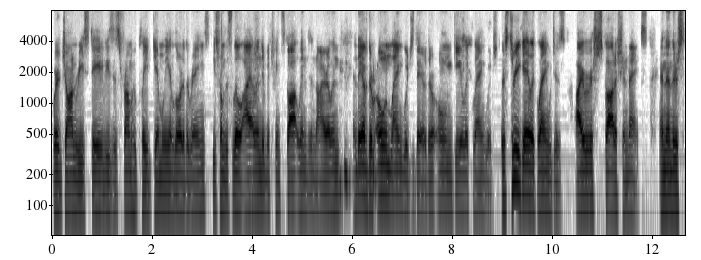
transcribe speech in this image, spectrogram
where John Rhys Davies is from, who played Gimli in Lord of the Rings. He's from this little island in between Scotland and Ireland, and they have their own language there, their own Gaelic language. There's three Gaelic languages Irish, Scottish, and Manx. And then there's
